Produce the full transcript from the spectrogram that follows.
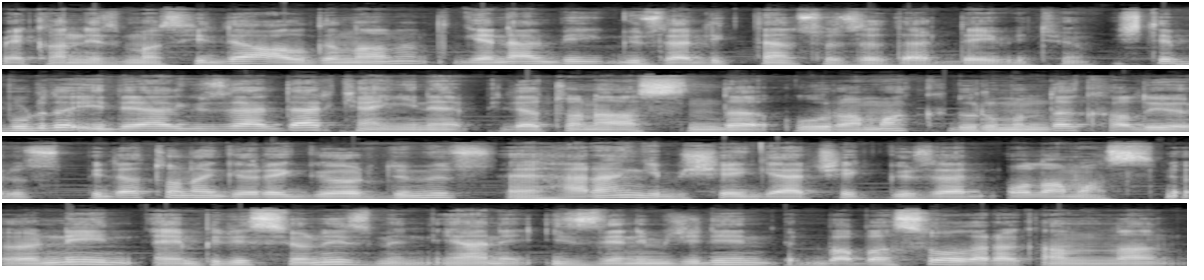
mekanizmasıyla algılanan genel bir güzellikten söz eder David Hume. İşte burada ideal güzel derken yine Platon'a aslında uğramak durumunda kalıyoruz. Platon'a göre gördüğümüz e, herhangi bir şey gerçek güzel olamaz. Örneğin empresyonizmin yani izlenimciliğin babası olarak anılan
